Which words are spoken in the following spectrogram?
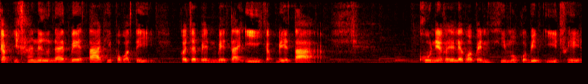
กับอีกข้างหนึ่งได้เบต้าที่ปกติ ก็จะเป็นเบต้า E กับเบต้าคู่เนี้ยก็จะเรียกว่าเป็นฮีโมโกลบิน E เทรด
